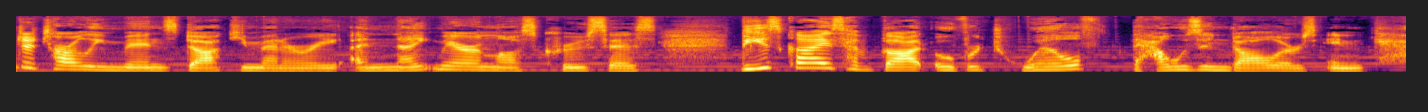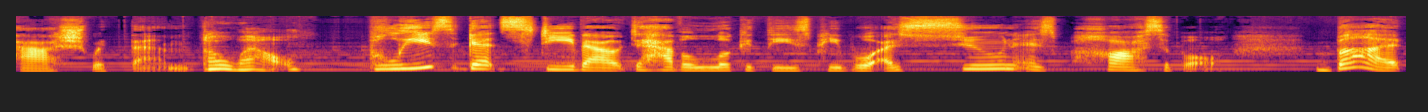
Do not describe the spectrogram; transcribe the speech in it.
to Charlie Minn's documentary, A Nightmare in Las Cruces, these guys have got over $12,000 in cash with them. Oh, wow. Police get Steve out to have a look at these people as soon as possible. But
